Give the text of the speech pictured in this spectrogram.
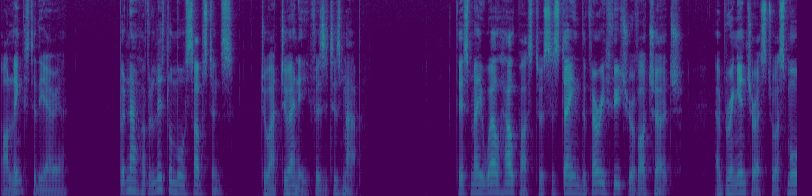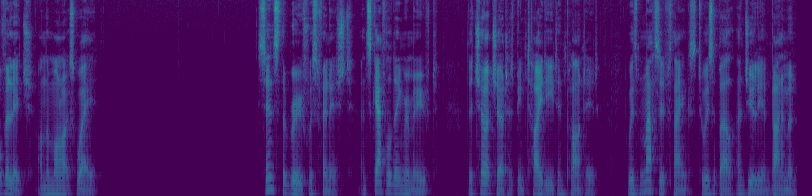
our links to the area, but now have a little more substance to add to any visitor's map. This may well help us to sustain the very future of our church and bring interest to our small village on the Monarch's Way. Since the roof was finished and scaffolding removed, the churchyard has been tidied and planted, with massive thanks to Isabel and Julian Bannerman.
